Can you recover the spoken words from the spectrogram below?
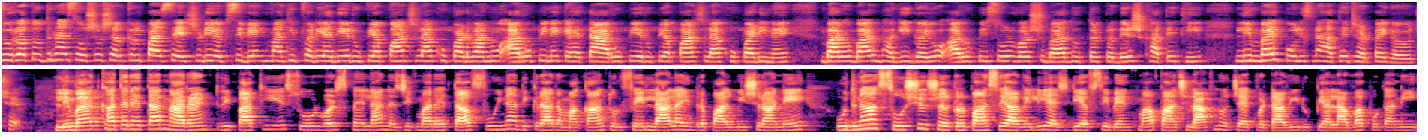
સુરત ઉધના સોશિયલ સર્કલ પાસે એચડીએફસી બેંકમાંથી ફરિયાદીએ રૂપિયા પાંચ લાખ ઉપાડવાનું આરોપીને કહેતા આરોપીએ રૂપિયા પાંચ લાખ ઉપાડીને બારોબાર ભાગી ગયો. આરોપી સોળ વર્ષ બાદ ઉત્તર પ્રદેશ ખાતેથી લિંબાયત પોલીસના હાથે ઝડપાઈ ગયો છે. લિંબાયત ખાતે રહેતા નારાયણ ત્રિપાઠીએ સોળ વર્ષ પહેલા નજીકમાં રહેતા ફૂઈના દીકરા રમાકાંત ઉર્ફે લાલા ઇન્દ્રપાલ મિશ્રાને ઉધના સોશિયલ સર્કલ પાસે આવેલી એચડીએફસી બેંકમાં પાંચ લાખનો ચેક વટાવી રૂપિયા લાવવા પોતાની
